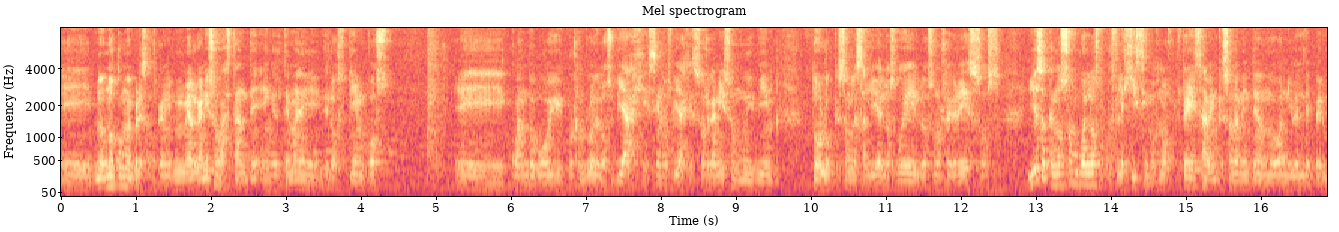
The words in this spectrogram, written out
Eh, no, no, como empresa, me organizo bastante en el tema de, de los tiempos eh, cuando voy, por ejemplo, de los viajes, en los viajes organizo muy bien todo lo que son la salida de los vuelos, los regresos, y eso que no son vuelos pues lejísimos, ¿no? ustedes saben que solamente me muevo a nivel de Perú,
